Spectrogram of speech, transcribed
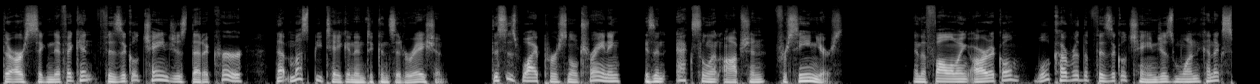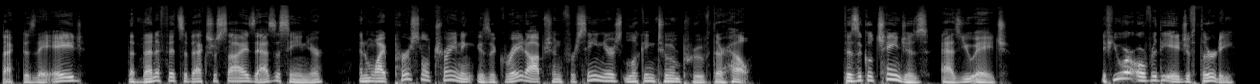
there are significant physical changes that occur that must be taken into consideration. This is why personal training is an excellent option for seniors. In the following article, we'll cover the physical changes one can expect as they age, the benefits of exercise as a senior, and why personal training is a great option for seniors looking to improve their health. Physical changes as you age. If you are over the age of 30,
